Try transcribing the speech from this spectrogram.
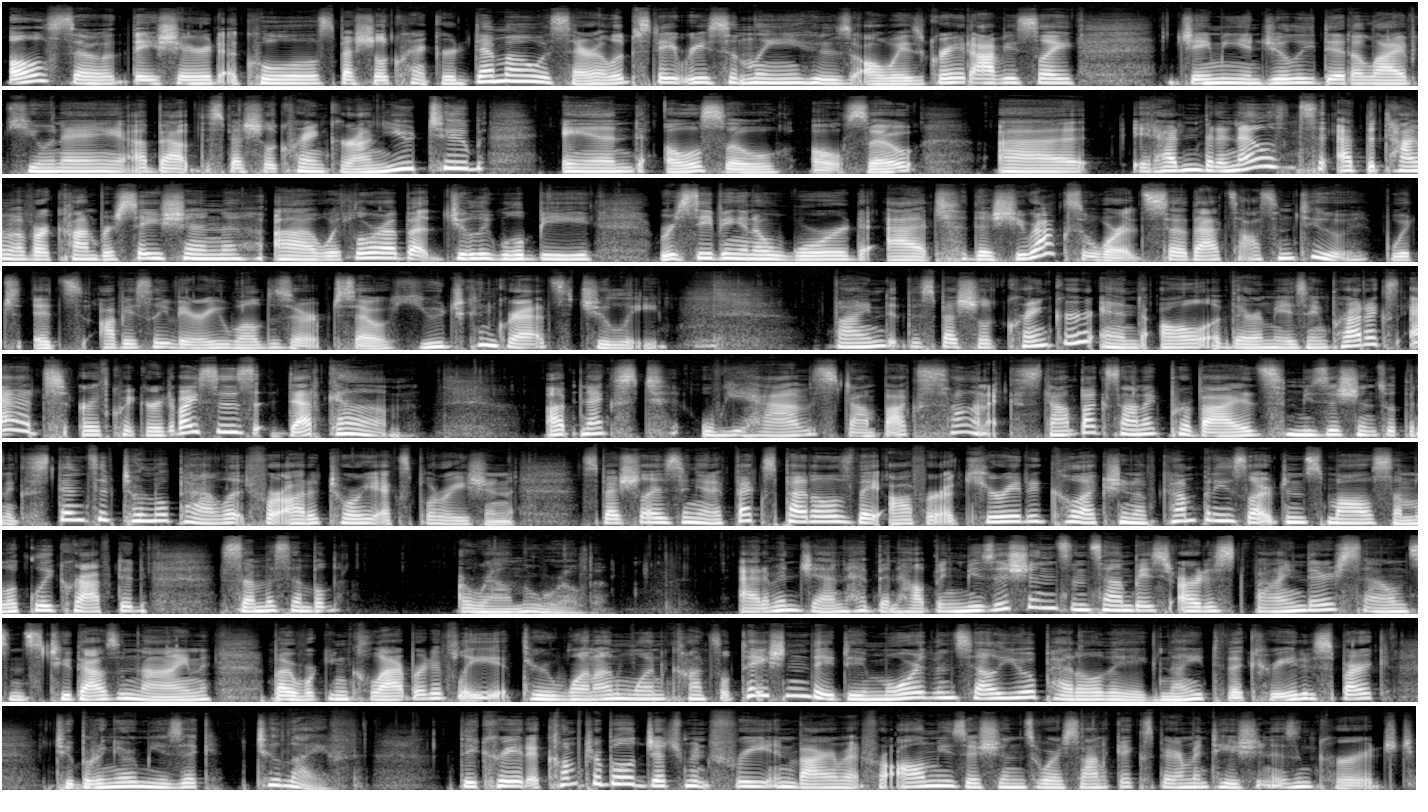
also, they shared a cool special cranker demo with Sarah Lipstate recently, who's always great, obviously. Jamie and Julie did a live Q&A about the special cranker on YouTube, and also, also, uh, it hadn't been announced at the time of our conversation uh, with Laura, but Julie will be receiving an award at the She Rocks Awards. So that's awesome too, which it's obviously very well deserved. So huge congrats, Julie. Find the special cranker and all of their amazing products at earthquakerdevices.com. Up next, we have Stompbox Sonic. Stompbox Sonic provides musicians with an extensive tonal palette for auditory exploration. Specializing in effects pedals, they offer a curated collection of companies large and small, some locally crafted, some assembled around the world. Adam and Jen have been helping musicians and sound based artists find their sound since 2009. By working collaboratively through one on one consultation, they do more than sell you a pedal, they ignite the creative spark to bring your music to life. They create a comfortable, judgment free environment for all musicians where sonic experimentation is encouraged.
